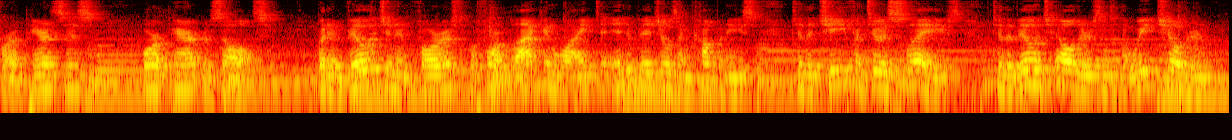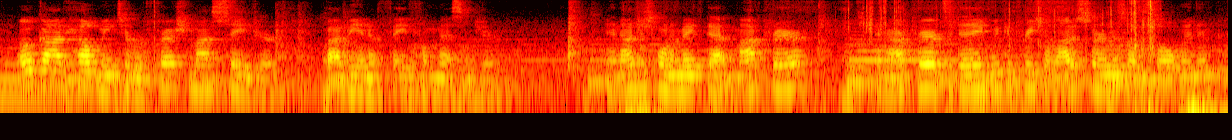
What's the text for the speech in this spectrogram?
for appearances or apparent results but in village and in forest, before black and white, to individuals and companies, to the chief and to his slaves, to the village elders and to the weak children, O God, help me to refresh my Savior by being a faithful messenger. And I just want to make that my prayer and our prayer today. We could preach a lot of sermons on soul winning.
